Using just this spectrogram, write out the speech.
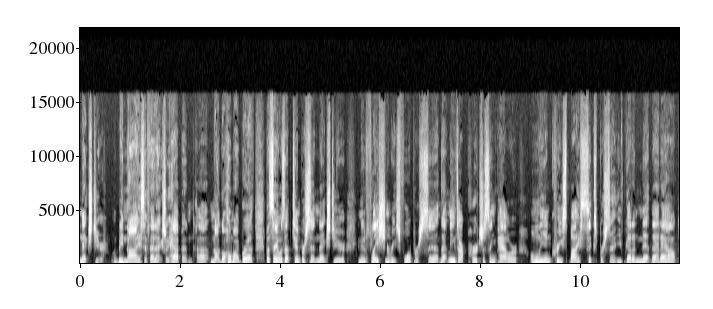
next year. It would be nice if that actually happened. Uh, I'm not going to hold my breath, but say it was up 10% next year and inflation reached 4%. That means our purchasing power only increased by 6%. You've got to net that out.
